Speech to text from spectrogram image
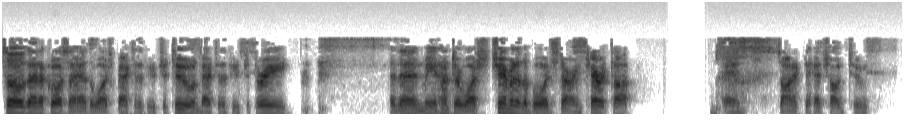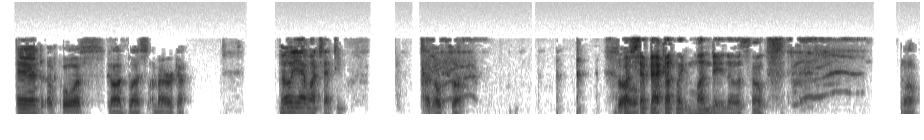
So then, of course, I had to watch Back to the Future 2 and Back to the Future 3. And then me and Hunter watched Chairman of the Board starring Carrot Top and Sonic the Hedgehog 2. And, of course, God Bless America. Oh yeah, watch that too. I hope so. So, Watch that back on like Monday though, so well,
